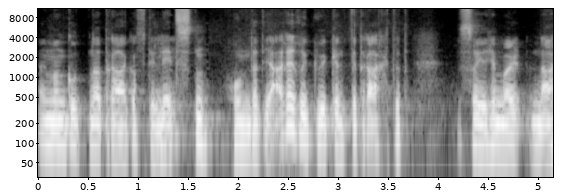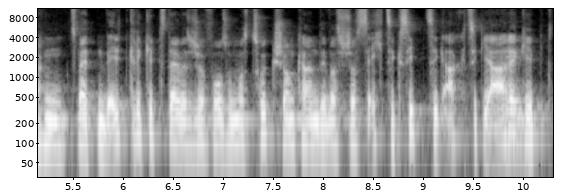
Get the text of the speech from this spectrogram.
einen guten Ertrag auf die letzten 100 Jahre rückwirkend betrachtet. Sage ich einmal, nach dem Zweiten Weltkrieg gibt es teilweise schon Fonds, wo man zurückschauen kann, die was schon 60, 70, 80 Jahre gibt.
